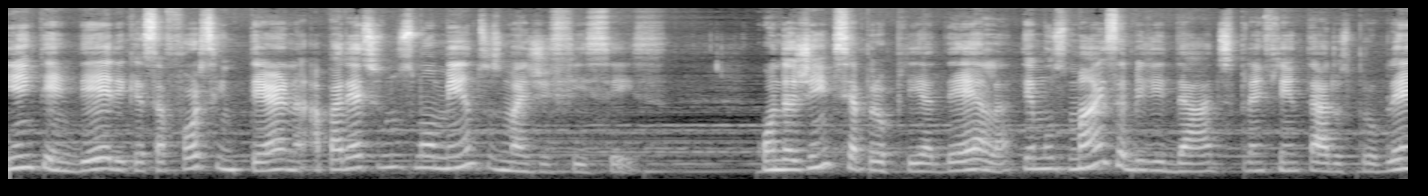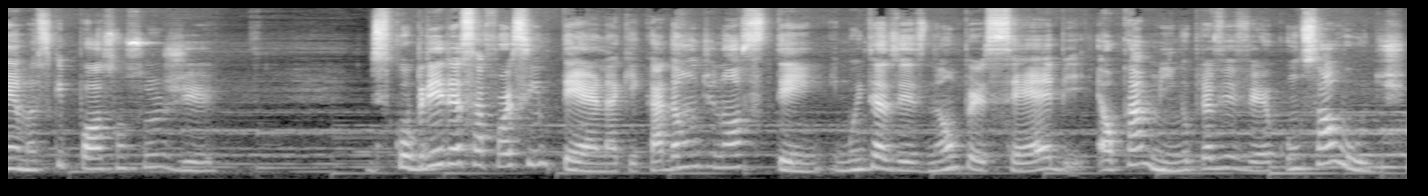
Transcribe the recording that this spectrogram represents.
e entenderem que essa força interna aparece nos momentos mais difíceis. Quando a gente se apropria dela, temos mais habilidades para enfrentar os problemas que possam surgir. Descobrir essa força interna que cada um de nós tem e muitas vezes não percebe é o caminho para viver com saúde.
